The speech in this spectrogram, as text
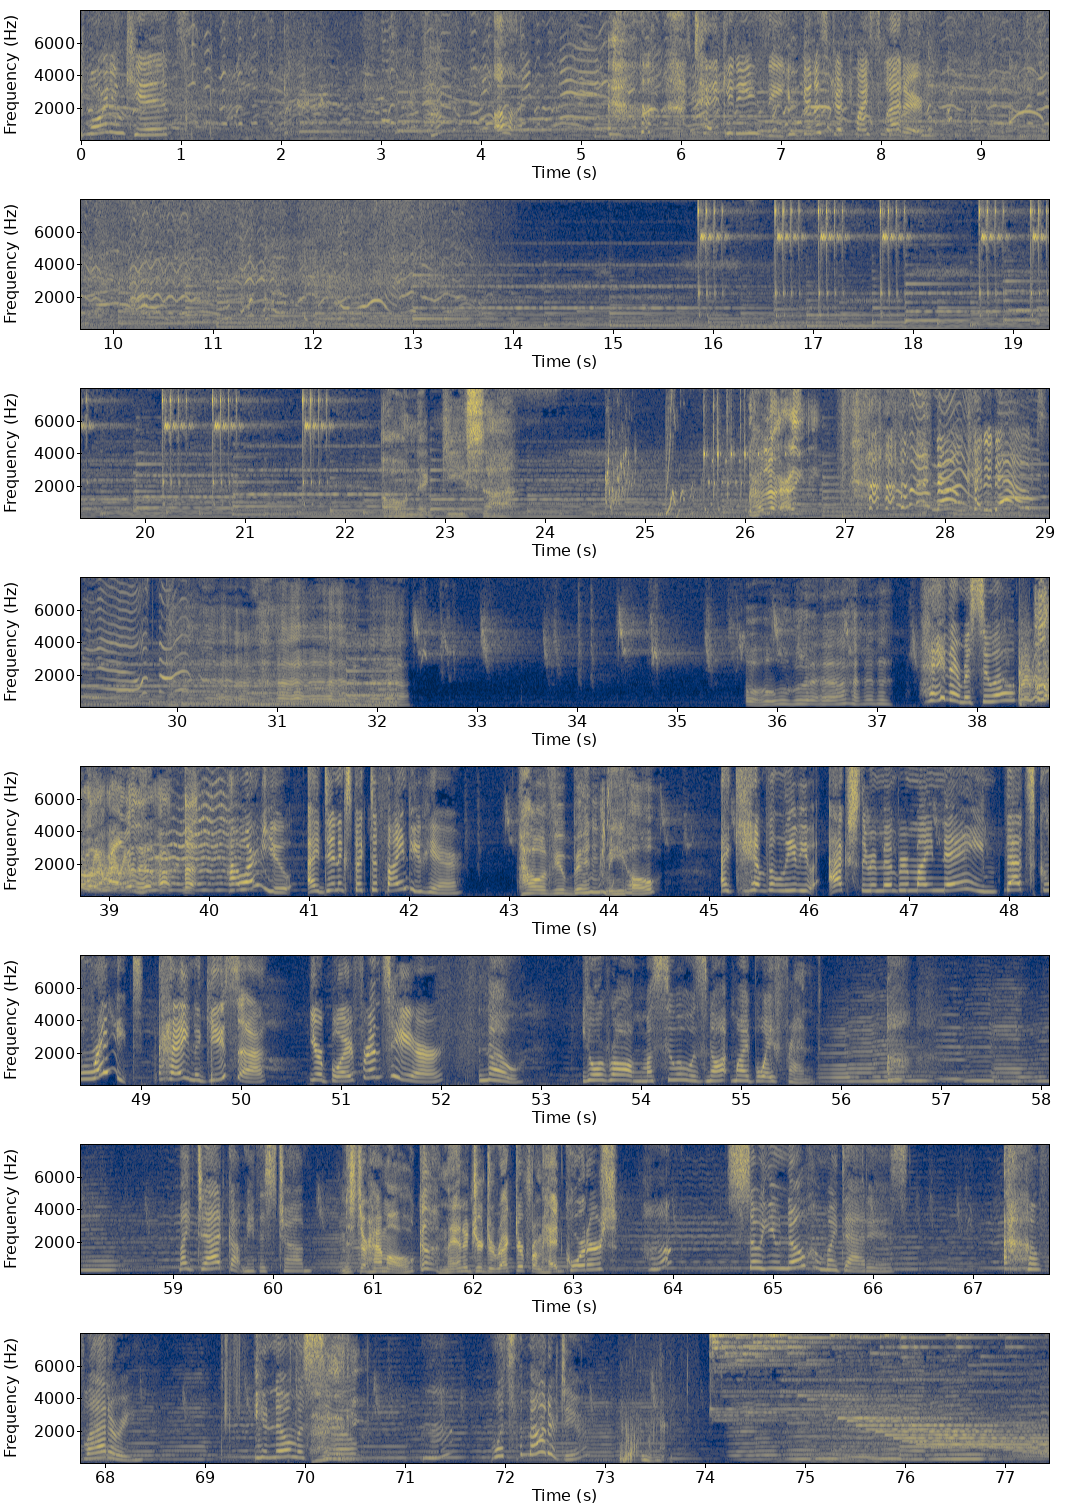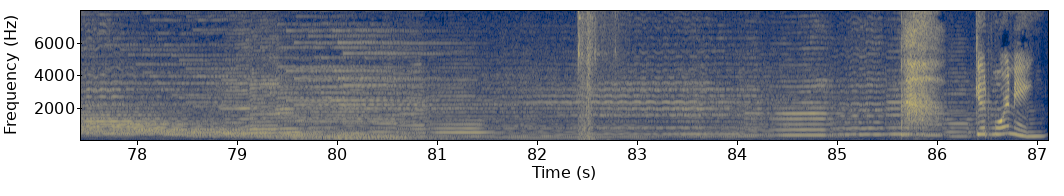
Good morning, kids. Uh, take it easy. You're gonna stretch my sweater. Oh, Nagisa. I didn't expect to find you here. How have you been, Miho? I can't believe you actually remember my name. That's great. Hey, Nagisa. Your boyfriend's here. No, you're wrong. Masuo is not my boyfriend. Uh. My dad got me this job. Mr. Hamaoka, manager director from headquarters? Huh? So you know who my dad is. How flattering. You know, Masuo. Hmm? What's the matter, dear? Good morning.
